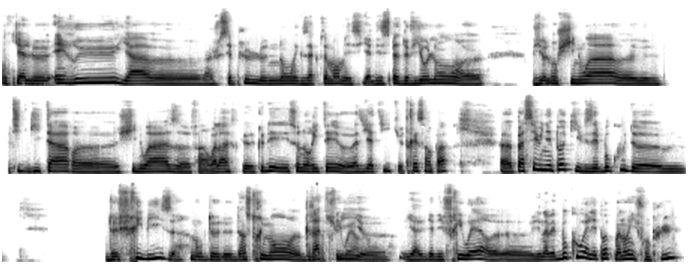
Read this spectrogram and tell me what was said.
Donc il y a le RU, il y a, euh, je sais plus le nom exactement, mais il y a des espèces de violons, euh, violons chinois, euh, petites guitares euh, chinoises, enfin voilà, que, que des sonorités asiatiques très sympas. Passé une époque, il faisait beaucoup de de freebies, donc de- de- d'instruments euh, gratuits. Il y, a, il y a des freeware, il y en avait beaucoup à l'époque. Maintenant, ils font plus.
